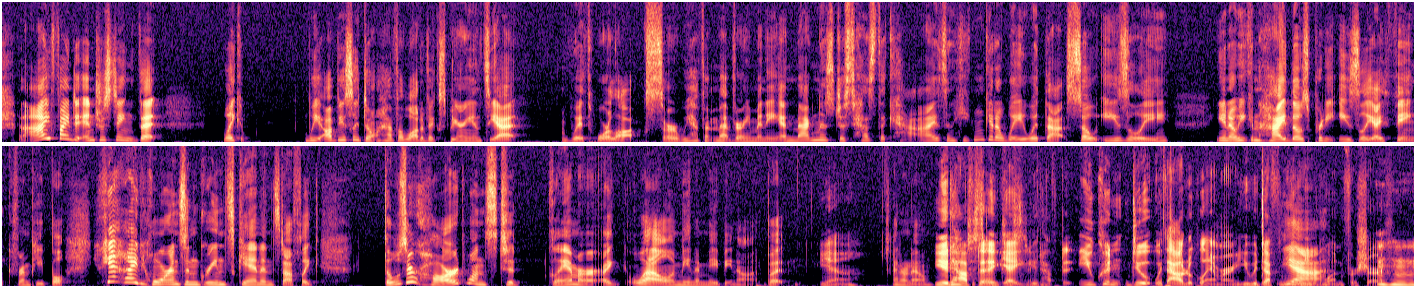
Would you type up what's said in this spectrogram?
and I find it interesting that, like, we obviously don't have a lot of experience yet with warlocks, or we haven't met very many, and Magnus just has the cat eyes, and he can get away with that so easily. You know, he can hide those pretty easily, I think, from people. You can't hide horns and green skin and stuff. Like, those are hard ones to glamour. I well, I mean, maybe not, but Yeah. I don't know. You'd have Just to, yeah, you'd have to, you couldn't do it without a glamour. You would definitely Yeah. need one for sure. Mm-hmm.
